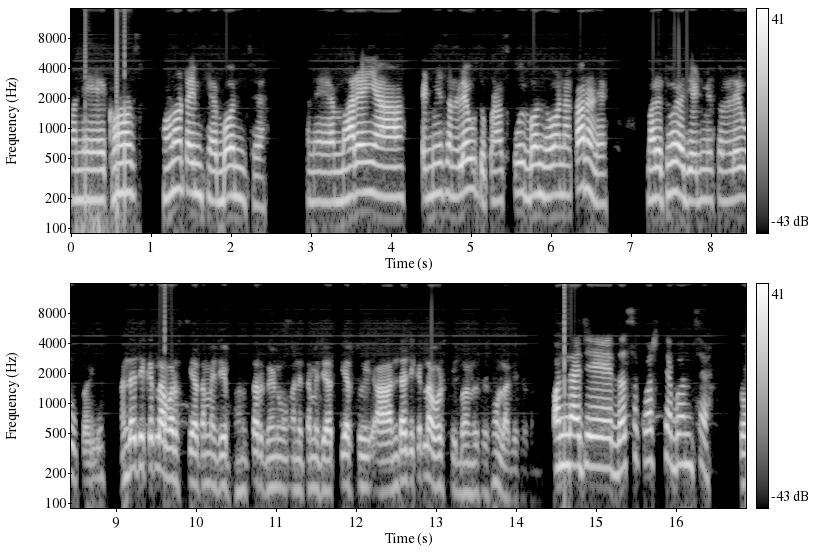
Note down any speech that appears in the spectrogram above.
અને ઘણો ઘણો ટાઈમ છે બંધ છે. અને મારે અહીંયા એડમિશન લેવું હતું પણ આ સ્કૂલ બંધ હોવાના કારણે મારે ધોરાજી એડમિશન લેવું પડ્યું. અંદાજે કેટલા વર્ષ થયા તમે જે ભણતર ગણ્યું અને તમે જે અત્યાર સુધી આ અંદાજે કેટલા વર્ષથી બંધ હશે શું લાગે છે તમને? અંદાજે દસક વર્ષથી બંધ છે. તો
